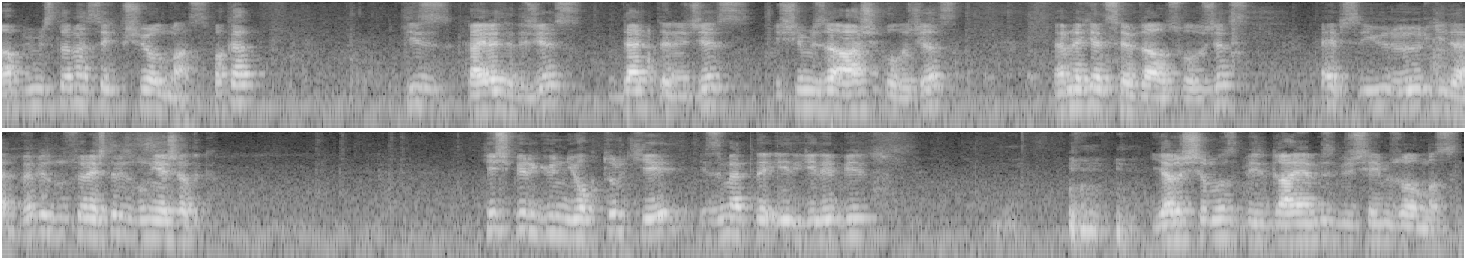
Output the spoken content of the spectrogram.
Rabbim istemezse hiçbir şey olmaz. Fakat biz gayret edeceğiz, dertleneceğiz, işimize aşık olacağız, memleket sevdalısı olacağız. Hepsi yürür gider ve biz bu süreçte biz bunu yaşadık. Hiçbir gün yoktur ki hizmetle ilgili bir yarışımız, bir gayemiz, bir şeyimiz olmasın.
